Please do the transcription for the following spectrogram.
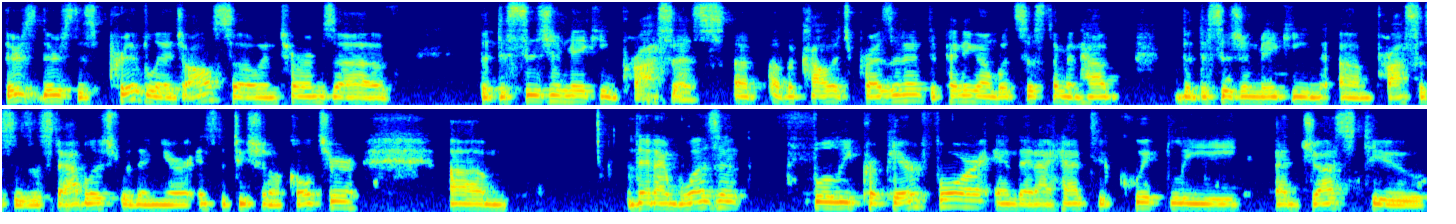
there's there's this privilege also in terms of the decision making process of, of a college president, depending on what system and how the decision making um, process is established within your institutional culture, um, that I wasn't fully prepared for and that I had to quickly adjust to.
